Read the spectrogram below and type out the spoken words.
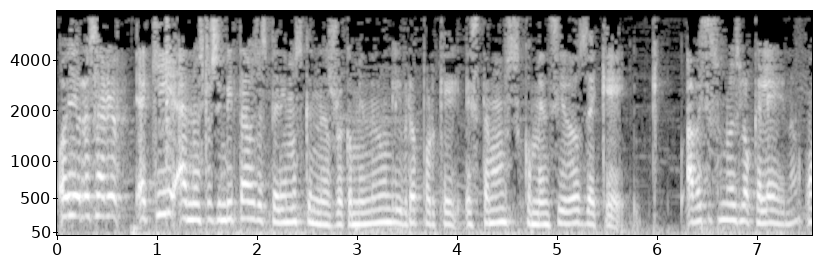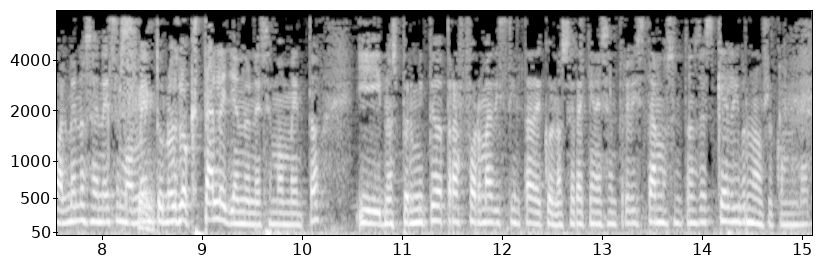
Oye, Rosario, aquí a nuestros invitados les pedimos que nos recomienden un libro porque estamos convencidos de que a veces uno es lo que lee, ¿no? O al menos en ese momento, Sí. uno es lo que está leyendo en ese momento y nos permite otra forma distinta de conocer a quienes entrevistamos. Entonces, ¿qué libro nos recomendarías?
